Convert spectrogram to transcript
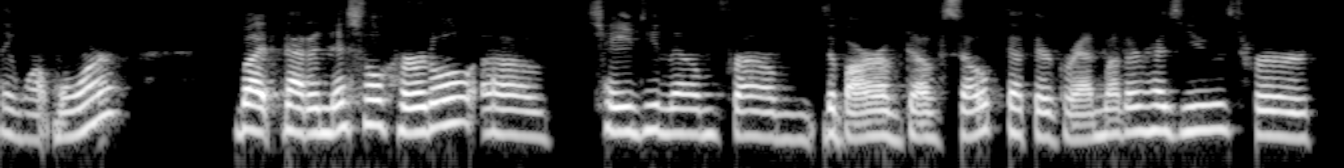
They want more. But that initial hurdle of changing them from the bar of Dove soap that their grandmother has used for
